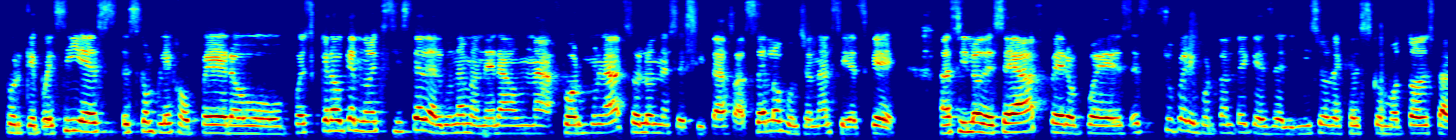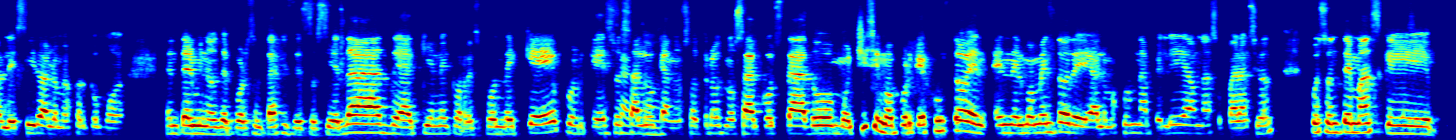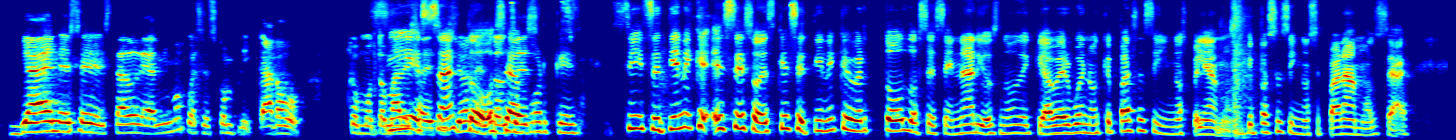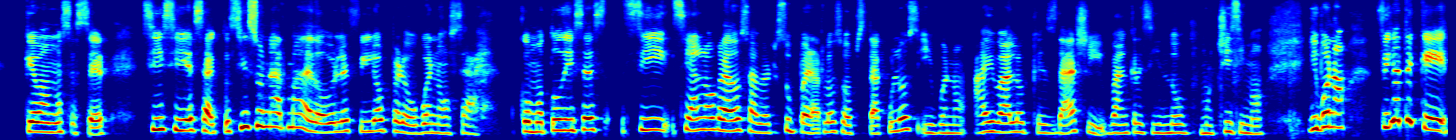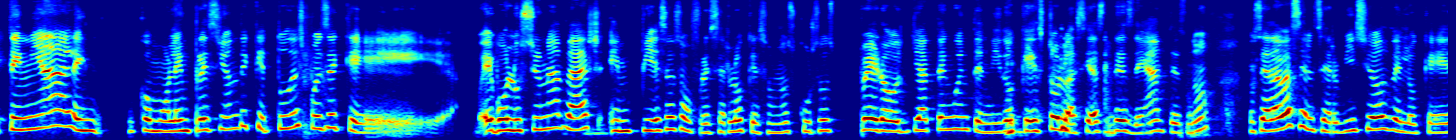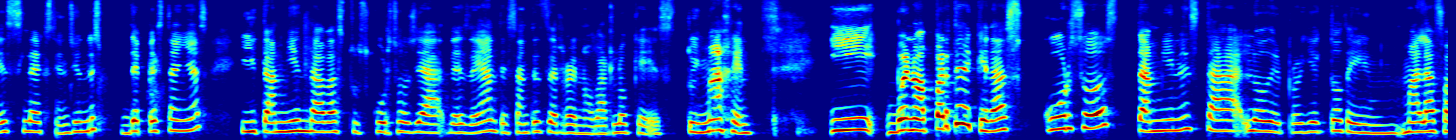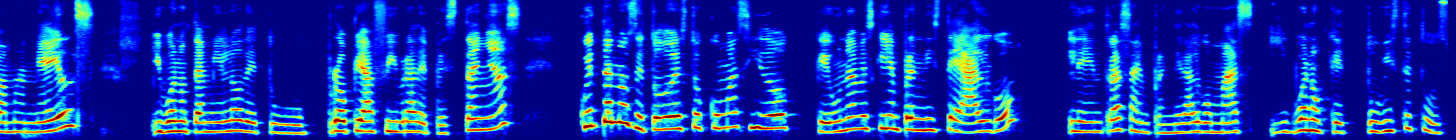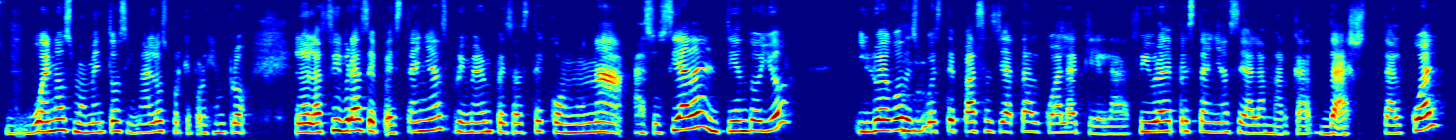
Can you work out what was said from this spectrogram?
porque pues sí es, es complejo, pero pues creo que no existe de alguna manera una fórmula, solo necesitas hacerlo funcionar si es que así lo deseas, pero pues es súper importante que desde el inicio dejes como todo establecido, a lo mejor como en términos de porcentajes de sociedad, de a quién le corresponde qué, porque eso es algo que a nosotros nos ha costado muchísimo, porque justo en, en el momento de a lo mejor una pelea, una separación, pues son temas que ya en ese estado de ánimo, pues es complicado como tomar esa decisión. O sea, porque Sí, se tiene que, es eso, es que se tiene que ver todos los escenarios, ¿no? De que, a ver, bueno, ¿qué pasa si nos peleamos? ¿Qué pasa si nos separamos? O sea, ¿qué vamos a hacer? Sí, sí, exacto. Sí es un arma de doble filo, pero bueno, o sea, como tú dices, sí, sí han logrado saber superar los obstáculos y bueno, ahí va lo que es Dash y van creciendo muchísimo. Y bueno, fíjate que tenía como la impresión de que tú después de que evoluciona Dash, empiezas a ofrecer lo que son los cursos pero ya tengo entendido que esto lo hacías desde antes, ¿no? O sea, dabas el servicio de lo que es la extensión de, pestañas y también dabas tus cursos ya desde antes, antes de renovar lo que es tu imagen. Y bueno, aparte de que das cursos, también está lo del proyecto de Mala Fama Nails y bueno, también lo de tu propia fibra de pestañas. Cuéntanos de todo esto, cómo ha sido que una vez que ya emprendiste algo, le entras a emprender algo más y bueno, que tuviste tus buenos momentos y malos, porque por ejemplo, lo de las fibras de pestañas, primero empezaste con una asociada, entiendo yo, y luego después te pasas ya tal cual a que la fibra de pestañas sea la marca Dash, tal cual.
